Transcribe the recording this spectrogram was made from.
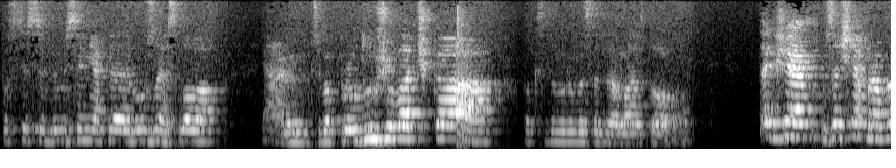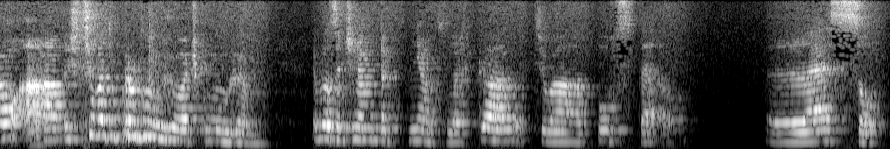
prostě si vymyslím nějaké různé slova, já nevím, třeba prodlužovačka a pak si to budu myslet, ale to... Takže začneme rovnou a takže třeba tu prodlužovačku můžeme. Nebo začneme tak nějak zlehka, třeba postel. Lesop.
